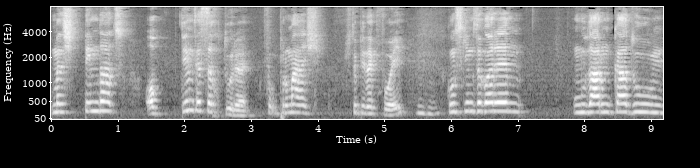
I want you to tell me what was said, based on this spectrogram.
Mas tem mudado. Ou temos essa ruptura, por mais estúpida que foi, Uhum. conseguimos agora mudar um bocado o-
